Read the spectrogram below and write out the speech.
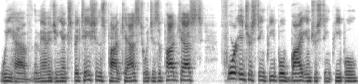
we have the Managing Expectations podcast, which is a podcast for interesting people by interesting people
